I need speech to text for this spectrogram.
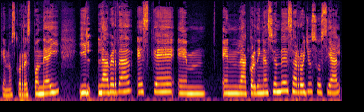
que, nos corresponde ahí. Y la verdad es que em, en la coordinación de desarrollo social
